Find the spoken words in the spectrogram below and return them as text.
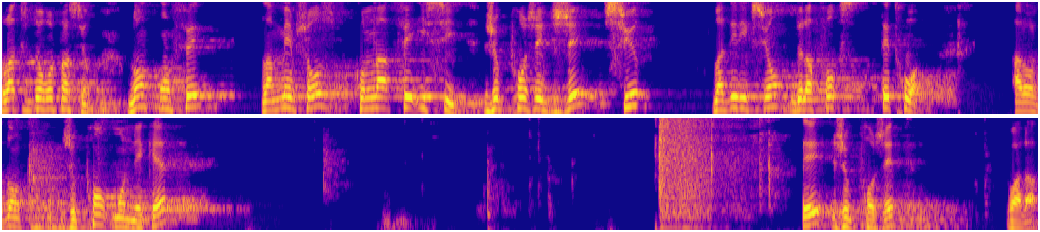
l'axe de rotation. Donc, on fait la même chose qu'on a fait ici. Je projette G sur la direction de la force T3. Alors donc, je prends mon équerre, et je projette, voilà.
